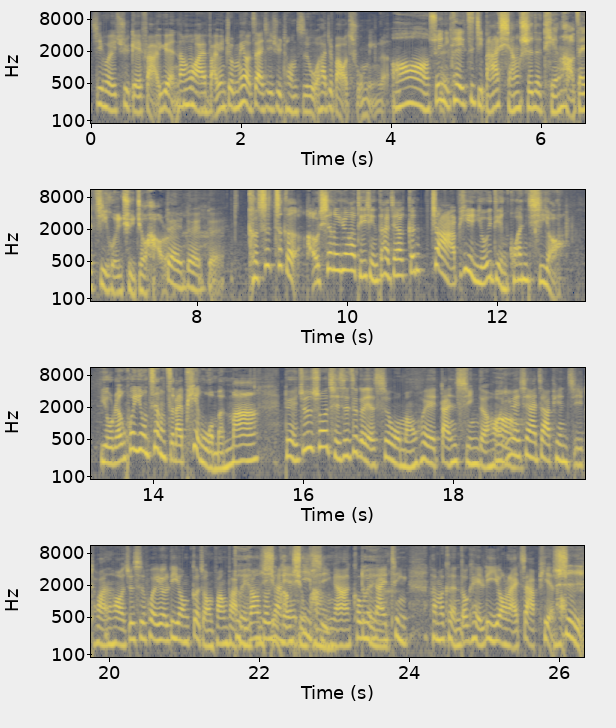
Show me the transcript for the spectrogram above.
寄回去给法院，那后来法院就没有再继续通知我，他就把我除名了。哦，所以你可以自己把它详实的填好。再寄回去就好了。对对对，可是这个好像又要提醒大家，跟诈骗有一点关系哦。有人会用这样子来骗我们吗？对，就是说，其实这个也是我们会担心的哈，因为现在诈骗集团哈，就是会又利用各种方法，比方说像连疫情啊，COVID-19，他们可能都可以利用来诈骗哈。是，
